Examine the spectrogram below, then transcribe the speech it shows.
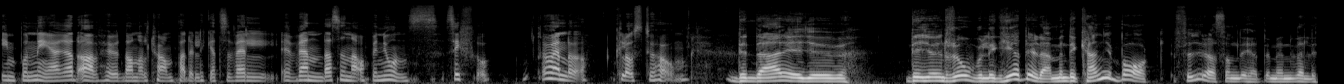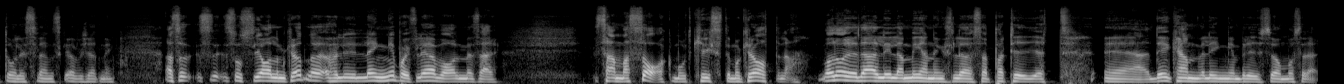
imponerad av hur Donald Trump hade lyckats väl, eh, vända sina opinionssiffror. Det var ändå close to home. Det där är ju det är ju en rolighet i det där, men det kan ju bakfyra som det heter med en väldigt dålig svensk översättning. Alltså Socialdemokraterna höll ju länge på i flera val med så här, samma sak mot Kristdemokraterna. Vadå det där lilla meningslösa partiet, eh, det kan väl ingen bry sig om och sådär.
